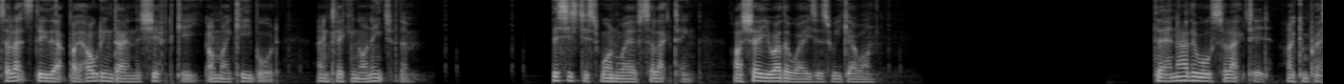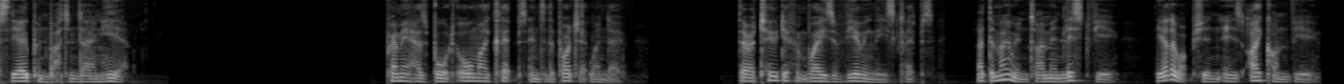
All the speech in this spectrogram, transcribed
So let's do that by holding down the Shift key on my keyboard and clicking on each of them. This is just one way of selecting. I'll show you other ways as we go on. There, now they're all selected, I can press the Open button down here. Premiere has brought all my clips into the project window. There are two different ways of viewing these clips. At the moment I'm in List View, the other option is Icon View.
